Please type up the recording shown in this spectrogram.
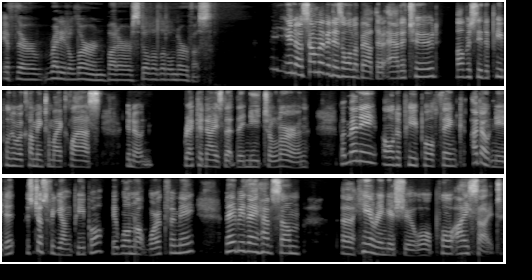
if they're ready to learn but are still a little nervous? You know, some of it is all about their attitude. Obviously, the people who are coming to my class, you know, recognize that they need to learn. But many older people think, I don't need it. It's just for young people. It will not work for me. Maybe they have some uh, hearing issue or poor eyesight.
